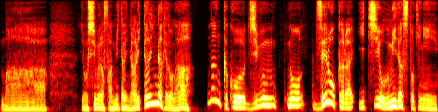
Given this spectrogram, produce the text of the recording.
まあ吉村さんみたいになりたいんだけどな。なんかこう自分の0から1を生み出す時に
